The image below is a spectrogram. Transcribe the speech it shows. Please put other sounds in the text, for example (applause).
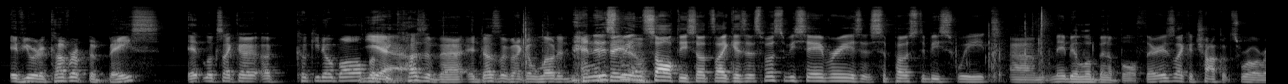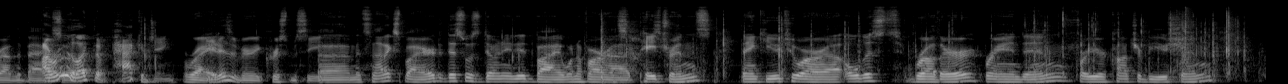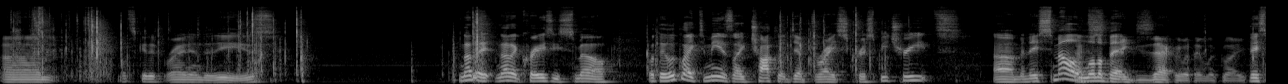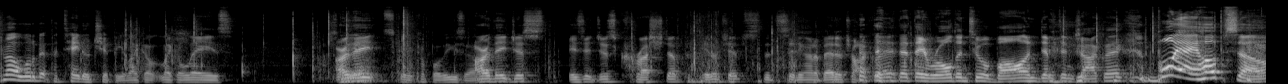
if you were to cover up the base, it looks like a, a cookie dough ball. But Yeah. because of that, it does look like a loaded. (laughs) and it is sweet and salty, so it's like, is it supposed to be savory? Is it supposed to be sweet? Um, maybe a little bit of both. There is like a chocolate swirl around the back. I really so- like the packaging. Right. It is a very Christmassy. Um, it's not expired. This was donated by one of our uh, patrons. Thank you to our uh, oldest brother, Brandon, for your contribution. Um, let's get it right into these. Not a not a crazy smell. What they look like to me is like chocolate dipped Rice Krispie treats, um, and they smell a little bit. exactly what they look like. They smell a little bit potato chippy, like a like a Lay's. So Are yeah, they- Let's get a couple of these out. Are they just? Is it just crushed up potato chips that's sitting on a bed of (laughs) chocolate? that they rolled into a ball and dipped in chocolate? (laughs) Boy, I hope so.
